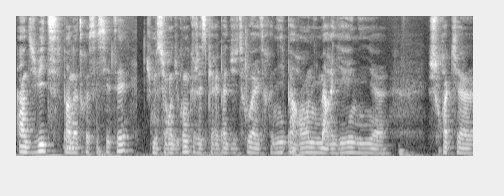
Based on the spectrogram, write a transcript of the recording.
induites par notre société. Je me suis rendu compte que j'aspirais pas du tout à être ni parent, ni marié, ni... je crois que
